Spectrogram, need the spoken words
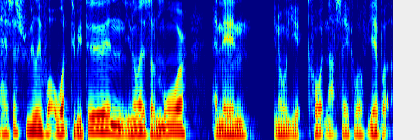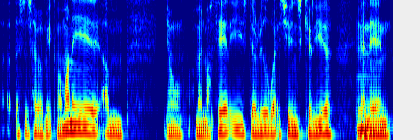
is this really what I want to be doing? You know, is there more? And then you know, you get caught in that cycle of yeah, but this is how I make my money. I'm, you know, I'm in my thirties. Do I really want to change career? Mm. And then,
